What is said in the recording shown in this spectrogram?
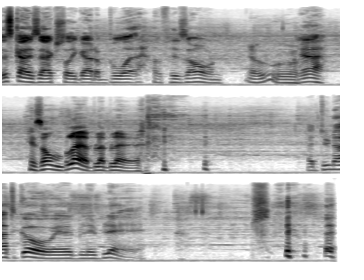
This guy's actually got a bleh of his own. Oh, Yeah. his own blah blah blah. I do not go uh, blah blah.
